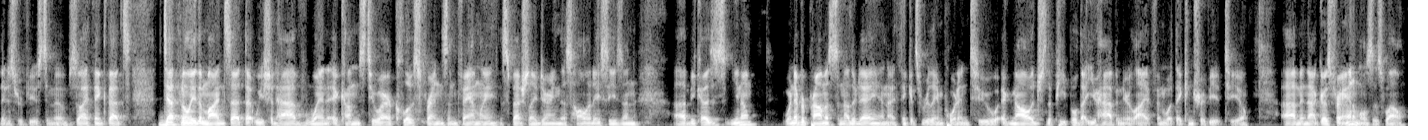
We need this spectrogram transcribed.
They just refused to move. So I think that's definitely the mindset that we should have when it comes to our close friends and family, especially during this holiday season, uh, because, you know, we're never promised another day. And I think it's really important to acknowledge the people that you have in your life and what they contribute to you. Um, and that goes for animals as well.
